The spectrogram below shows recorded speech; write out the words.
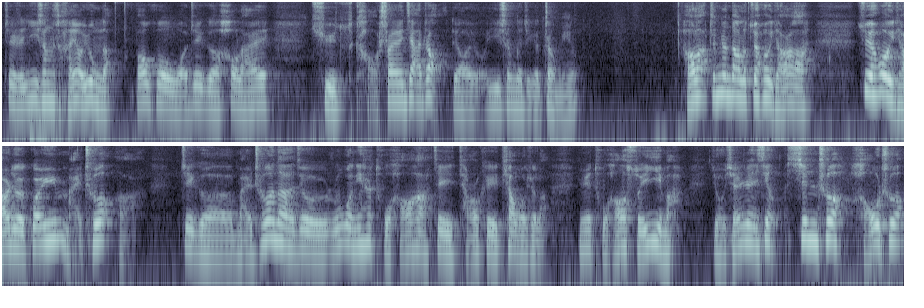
这是医生是很有用的，包括我这个后来。去考商业驾照都要有医生的这个证明。好了，真正到了最后一条啊，最后一条就是关于买车啊。这个买车呢，就如果您是土豪哈，这一条可以跳过去了，因为土豪随意嘛，有钱任性，新车豪车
